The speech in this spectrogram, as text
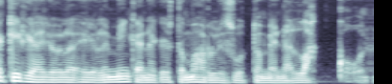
Ja kirjailijoilla ei ole minkäännäköistä mahdollisuutta mennä lakkoon.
